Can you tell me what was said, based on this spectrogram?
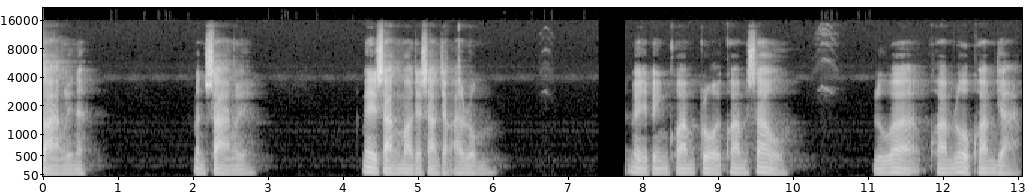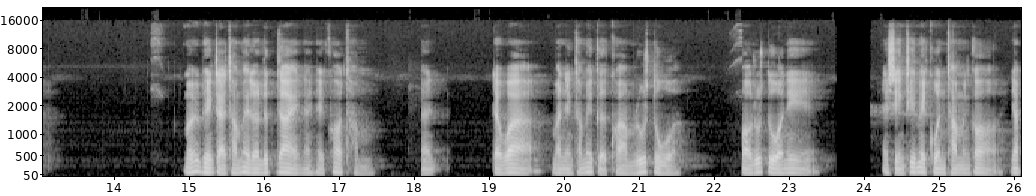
สางเลยนะ มันสางเลย ไม่ได้สางมาแต่สางจากอารมณ์ ไม่จะเป็นความโกรธความเศร้า หรือว่าความโลภความอยาก มันไม่เพียงแต่ทำให้เราลึกได้นะในข้อธรรมนะแต่ว่ามันยังทำให้เกิดความรู้ตัว พอรู้ตัวนี่ไอ้สิ่งที่ไม่ควรทำมันก็ยับ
